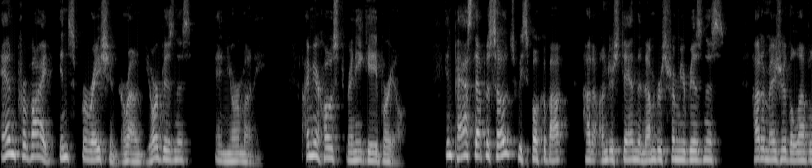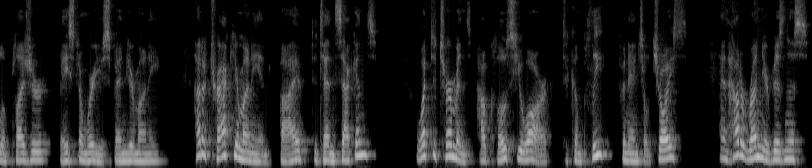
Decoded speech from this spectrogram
and provide inspiration around your business and your money. I'm your host, Rennie Gabriel. In past episodes, we spoke about how to understand the numbers from your business, how to measure the level of pleasure based on where you spend your money, how to track your money in five to 10 seconds, what determines how close you are to complete financial choice, and how to run your business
